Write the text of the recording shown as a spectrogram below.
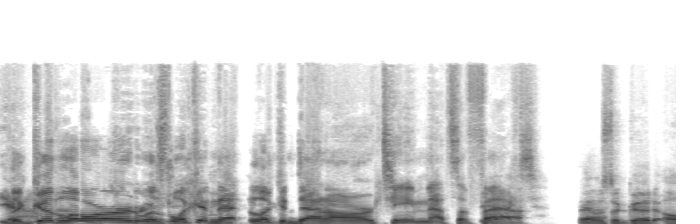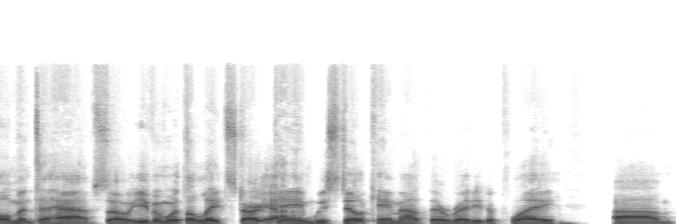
yeah, the good that was Lord was looking at looking down on our team. That's a fact. That was a good omen to have. So even with a late start Yeah. game, we still came out there ready to play. Um,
